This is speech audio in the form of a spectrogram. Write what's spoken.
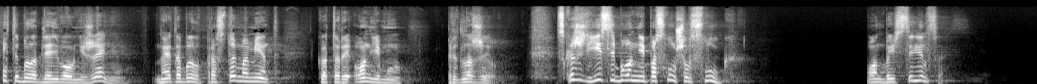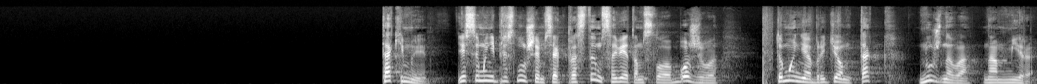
это было для него унижение, но это был простой момент, который он ему предложил. Скажите, если бы он не послушал слуг, он бы исцелился? Так и мы. Если мы не прислушаемся к простым советам Слова Божьего, то мы не обретем так нужного нам мира.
